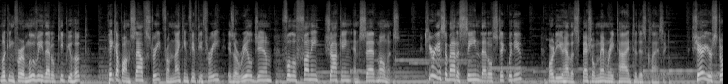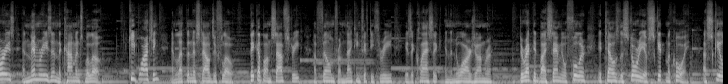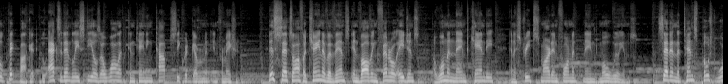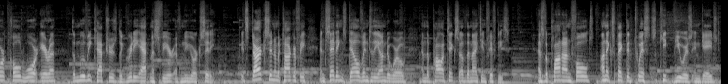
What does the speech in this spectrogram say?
Looking for a movie that'll keep you hooked? Pick Up on South Street from 1953 is a real gem full of funny, shocking, and sad moments. Curious about a scene that'll stick with you? Or do you have a special memory tied to this classic? Share your stories and memories in the comments below. Keep watching and let the nostalgia flow. Pick Up on South Street, a film from 1953, is a classic in the noir genre. Directed by Samuel Fuller, it tells the story of Skip McCoy, a skilled pickpocket who accidentally steals a wallet containing top secret government information. This sets off a chain of events involving federal agents, a woman named Candy, and a street smart informant named Moe Williams. Set in the tense post war Cold War era, the movie captures the gritty atmosphere of New York City. Its dark cinematography and settings delve into the underworld and the politics of the 1950s. As the plot unfolds, unexpected twists keep viewers engaged.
